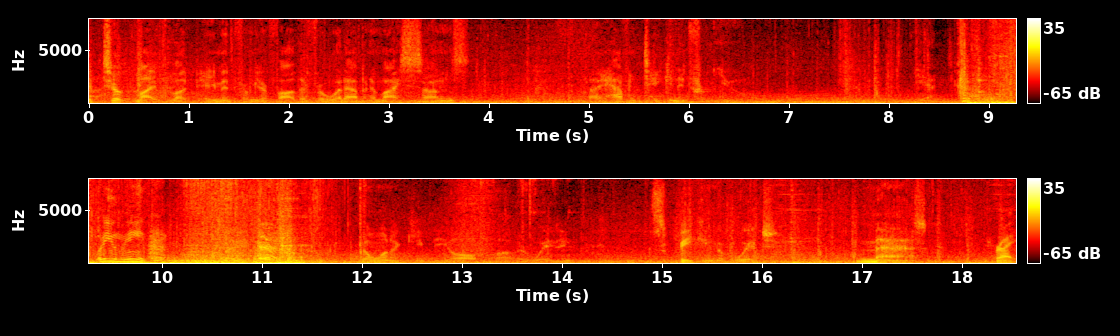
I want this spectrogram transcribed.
I took my blood payment from your father for what happened to my sons. I haven't taken it from you. Yet. What do you mean? Don't want to keep the All-Father waiting. Speaking of which, mask. Right.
